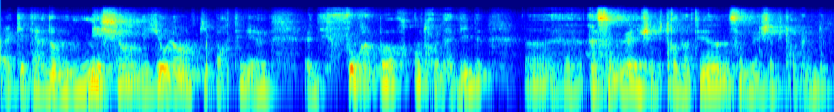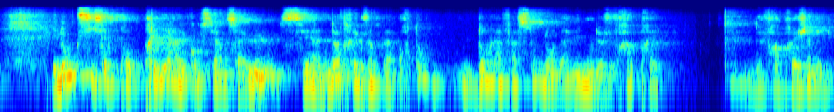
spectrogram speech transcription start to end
euh, qui était un homme méchant, violent, qui portait euh, des faux rapports contre David. Hein, euh, Samuel chapitre 21, un Samuel chapitre 22. Et donc, si cette prière concerne Saül, c'est un autre exemple important dans la façon dont David ne frapperait, ne frapperait jamais.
